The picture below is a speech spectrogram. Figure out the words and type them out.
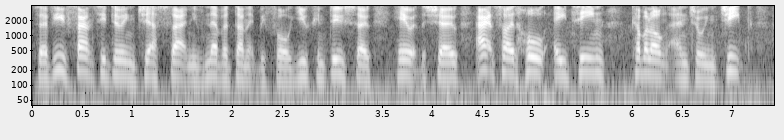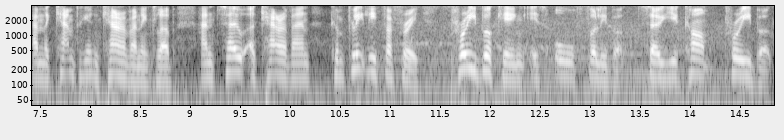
So if you fancy doing just that and you've never done it before, you can do so here at the show outside Hall 18. Come along and join Jeep and the Camping and Caravanning Club and tow a caravan completely for free. Pre-booking is all fully booked, so you can't pre-book.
